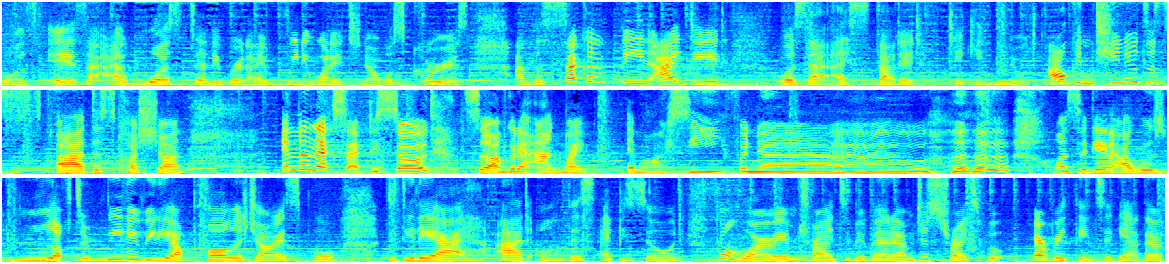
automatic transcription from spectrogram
was is that I was deliberate. I really wanted to know. I was curious. And the second thing I did was that I started taking note. I'll continue this uh, discussion in the next episode. So I'm gonna hang my MRC for now. Once again, I would love to really, really apologize for the delay I had on this episode. Don't worry, I'm trying to be better. I'm just trying to put everything together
